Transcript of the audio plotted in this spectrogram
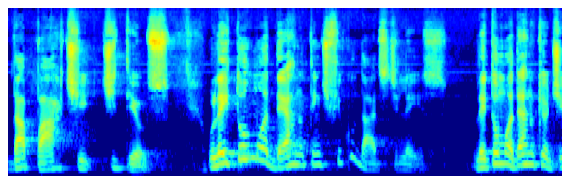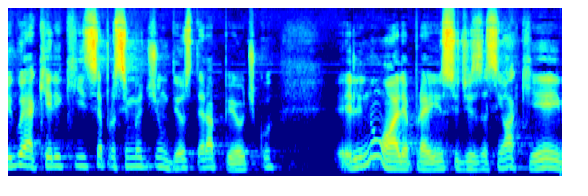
da parte de Deus. O leitor moderno tem dificuldades de ler isso. O leitor moderno que eu digo é aquele que se aproxima de um Deus terapêutico. Ele não olha para isso e diz assim, ok,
